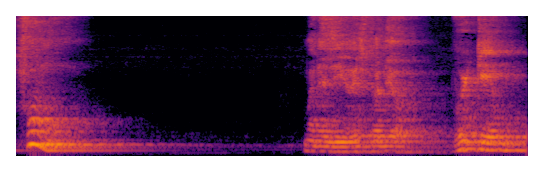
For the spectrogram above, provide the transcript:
fumo. Manezinho respondeu, vortemo.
